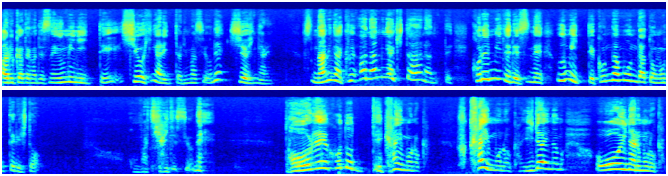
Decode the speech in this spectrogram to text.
ある方がですね海に行って潮干狩りってありますよね潮干狩り。波が来あ波が来たなんてこれ見てですね海ってこんなもんだと思ってる人お間違いですよね。どれほどでかいものか深いものか偉大なもの大いなるものか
